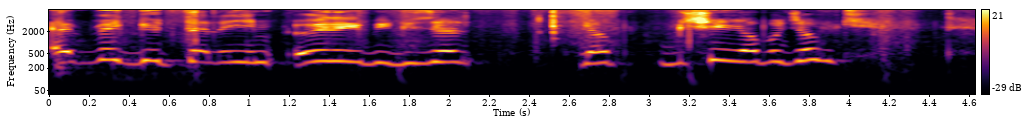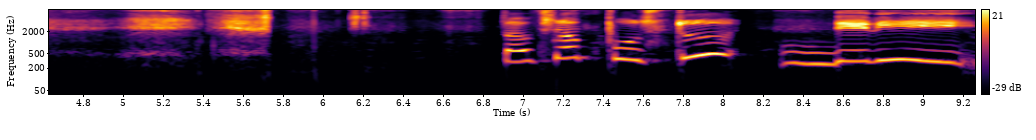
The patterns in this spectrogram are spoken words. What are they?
eve götüreyim. Öyle bir güzel yap, bir şey yapacağım ki. Tavşan postu deri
